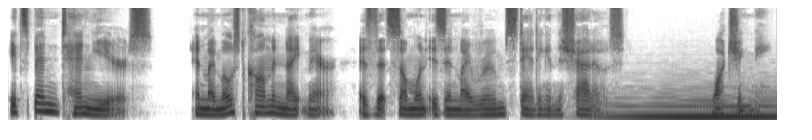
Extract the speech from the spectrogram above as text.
It's been 10 years, and my most common nightmare is that someone is in my room standing in the shadows, watching me.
